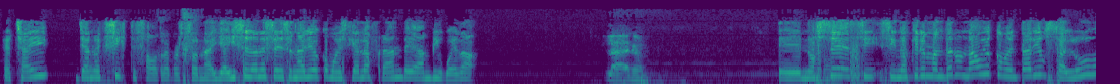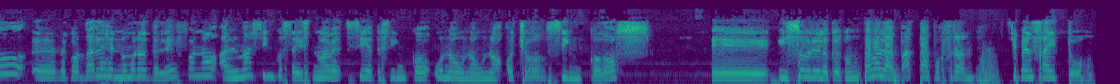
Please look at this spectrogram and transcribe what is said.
¿Cachai? Ya no existe esa otra persona. Y ahí se da en ese escenario, como decía la Fran, de ambigüedad. Claro. Eh, no sé si, si nos quieren mandar un audio, comentario, un saludo, eh, recordarles el número de teléfono al más 569-75-111-852. Eh, y sobre lo que contaba la pata, pues Fran, ¿qué pensáis tú?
